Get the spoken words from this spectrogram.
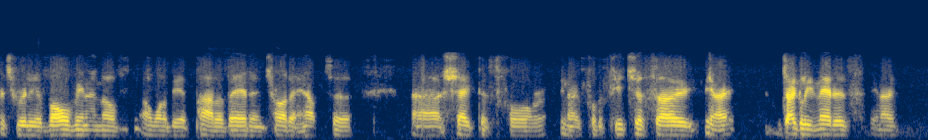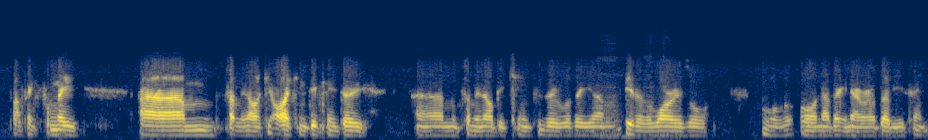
it's really evolving, and I've, I want to be a part of that and try to help to uh, shape this for you know for the future. So you know, juggling that is you know, I think for me, um, something I can, I can definitely do, um, and something I'll be keen to do with the um, either the Warriors or or, another NRLW team.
